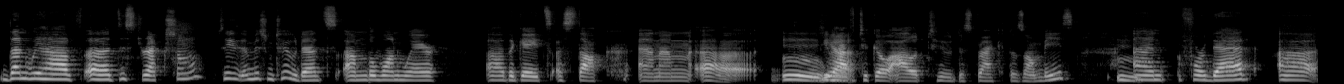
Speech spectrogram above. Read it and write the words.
Then we have uh, distraction. See, uh, mission two. That's um the one where uh, the gates are stuck, and then uh, mm, you yeah. have to go out to distract the zombies. Mm. And for that, uh,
